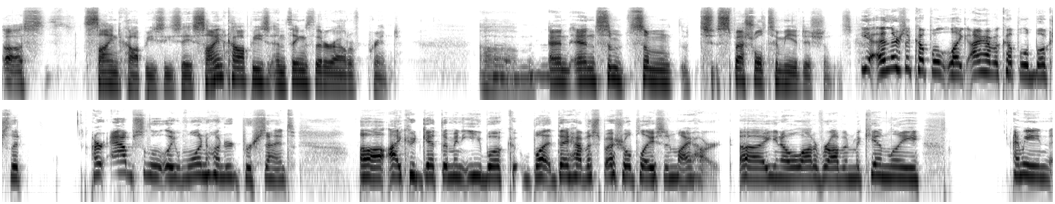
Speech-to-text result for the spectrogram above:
uh, signed copies these days, signed copies and things that are out of print, um, and and some some t- special to me editions. Yeah, and there's a couple like I have a couple of books that are absolutely 100% uh, I could get them in ebook, but they have a special place in my heart. Uh, you know, a lot of Robin McKinley. I mean,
